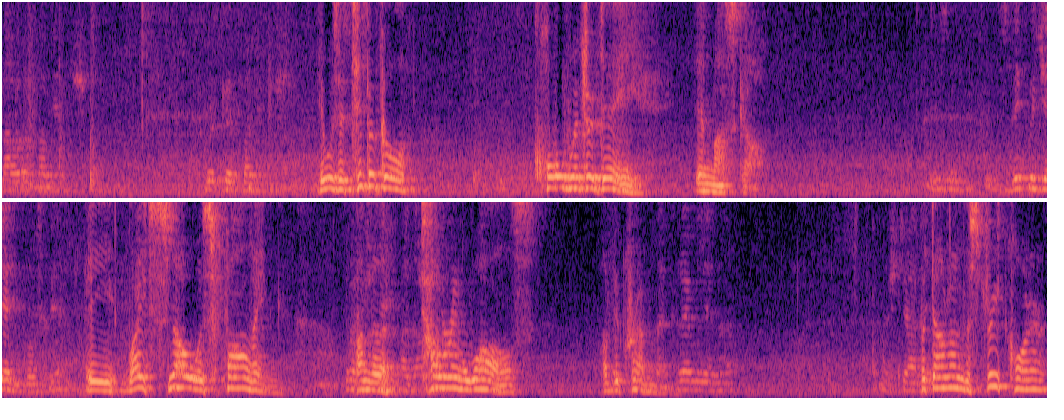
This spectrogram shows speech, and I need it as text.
małą opowieść. Krótką opowieść. It was a typical cold winter day in Moscow. To jest Zwykły dzień w A light snow was falling on the towering walls of the Kremlin. Kremlin na, na ścianie. But down on the street corner,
